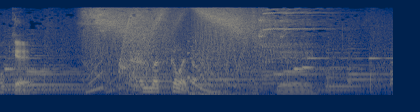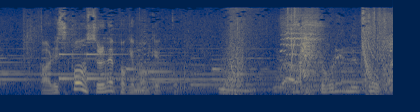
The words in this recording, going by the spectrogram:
オッケー。今捕まえた。うん。ケーあリスポーンするねポケモン結構うわ、どれ抜こうかな。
